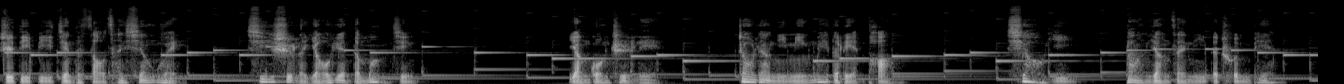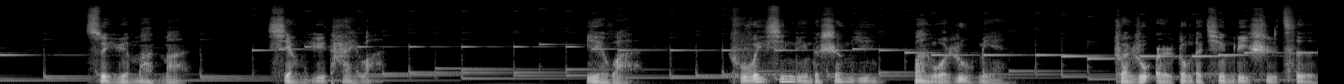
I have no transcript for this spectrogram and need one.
直抵鼻尖的早餐香味，稀释了遥远的梦境。阳光炽烈，照亮你明媚的脸庞，笑意荡漾在你的唇边。岁月漫漫。相遇太晚，夜晚，抚慰心灵的声音伴我入眠。传入耳中的清丽诗词，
